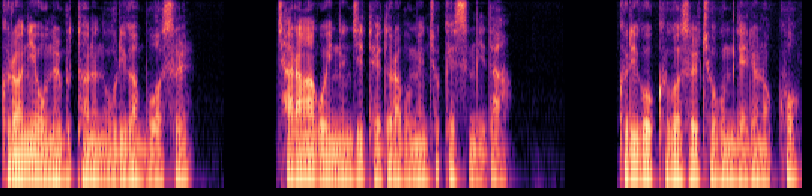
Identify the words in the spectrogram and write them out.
그러니 오늘부터는 우리가 무엇을 자랑하고 있는지 되돌아보면 좋겠습니다. 그리고 그것을 조금 내려놓고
